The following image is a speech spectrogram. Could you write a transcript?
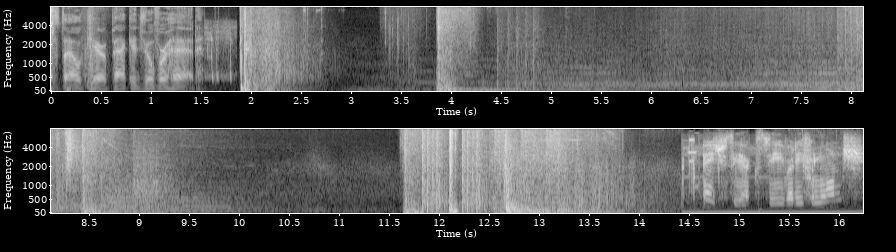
Hostile care package overhead. HCXD ready for launch?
